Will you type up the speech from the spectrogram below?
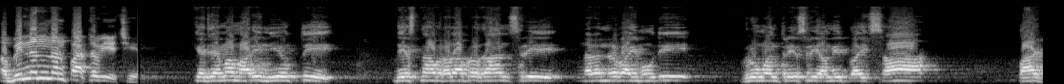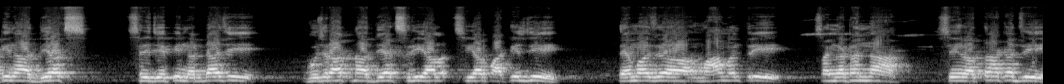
અભિનંદન પાઠવીએ છીએ. કે જેમાં મારી નિયુક્તિ દેશના વડાપ્રધાન શ્રી નરેન્દ્રભાઈ મોદી, ગૃહમંત્રી શ્રી અમિતભાઈ શાહ, પાર્ટીના અધ્યક્ષ શ્રી જેપી નડ્ડાજી, ગુજરાતના અધ્યક્ષ શ્રી સી આર પાટીલજી, તેમજ મહામંત્રી સંગઠનના શ્રી રત્નાકરજી,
